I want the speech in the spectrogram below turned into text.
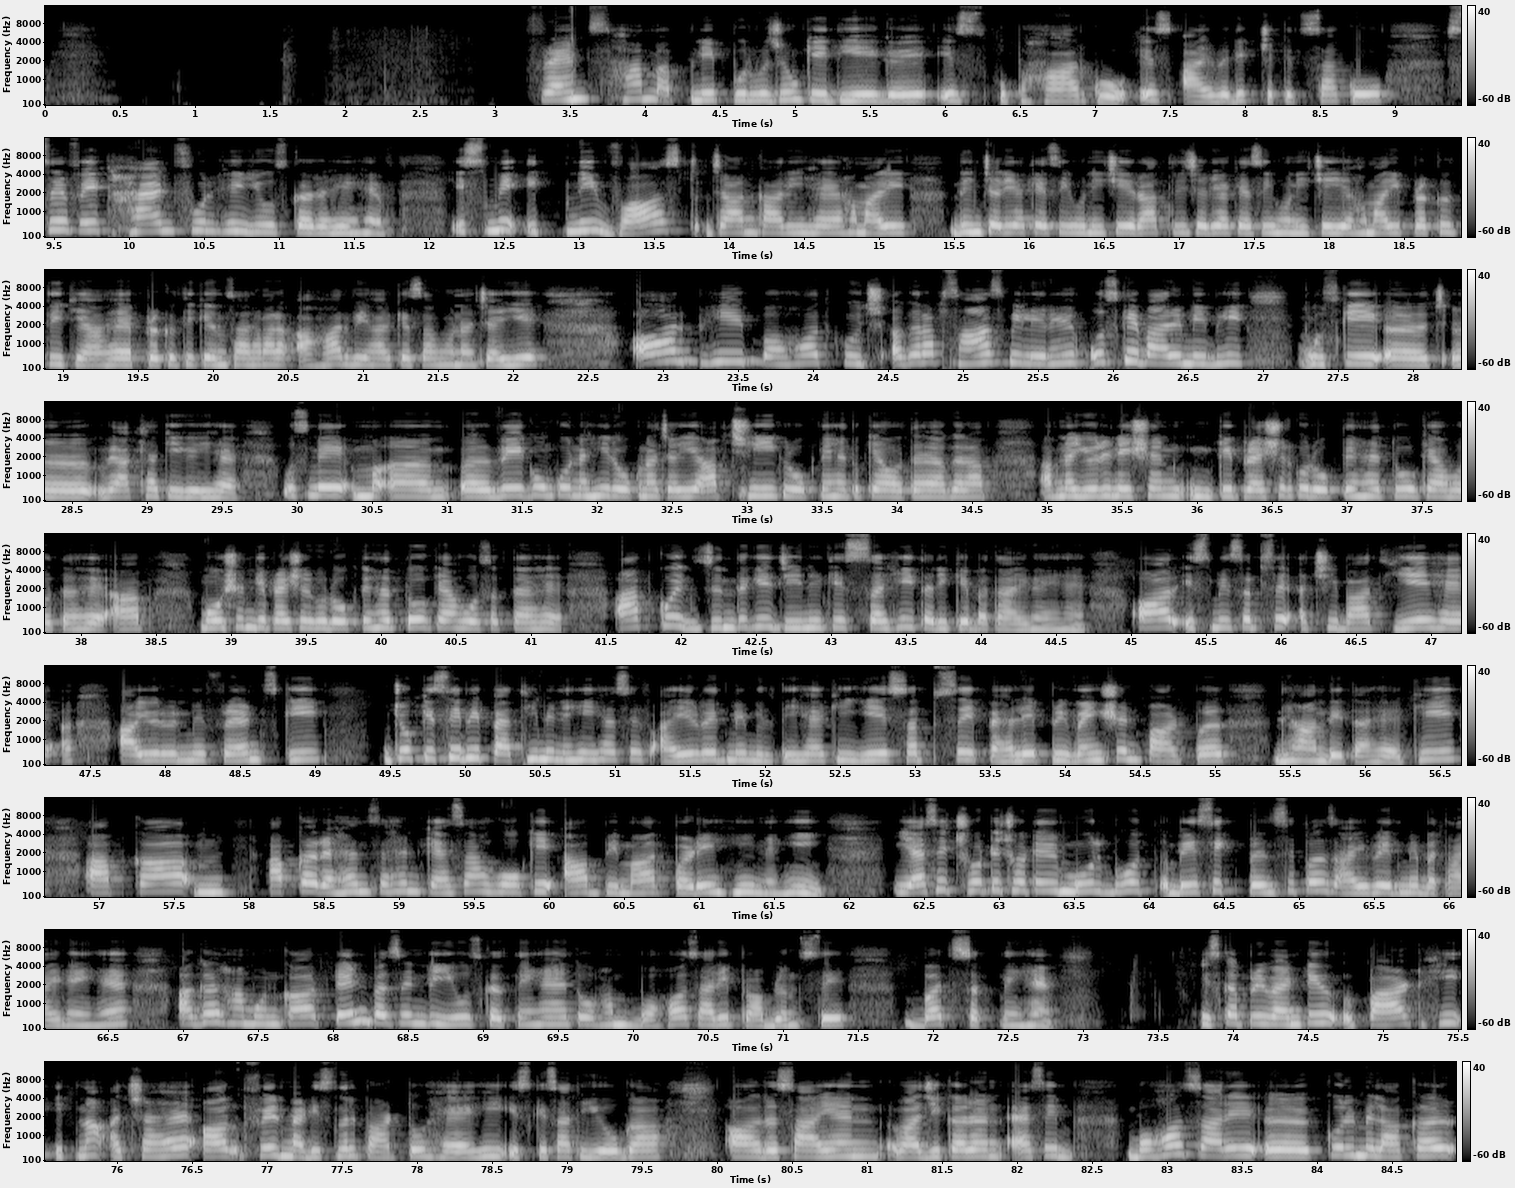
फ्रेंड्स हम अपने पूर्वजों के दिए गए इस उपहार को, इस आयुर्वेदिक चिकित्सा को सिर्फ़ एक हैंडफुल ही यूज़ कर रहे हैं। इसमें इतनी वास्ट जानकारी है। हमारी दिनचर्या कैसी होनी चाहिए? रात्रिचर्या कैसी होनी चाहिए? हमारी प्रकृति क्या है? प्रकृति के अनुसार हमारा आहार विहार कैसा होना चाहिए? और भी बहुत कुछ, अगर आप सांस भी ले रहे हैं, उसके बारे में भी उसकी व्याख्या की गई है। उसमें वेगों को नहीं रोकना चाहिए। आप छींक रोकते हैं तो क्या होता है? अगर आप अपना यूरिनेशन के प्रेशर को रोकते हैं तो क्या होता है? आप मोशन के प्रेशर को रोकते हैं तो क्या हो सकता है? आपको एक ज़िंदगी जीने के सही तरीके बताए गए हैं। और इसमें सबसे अच्छी बात ये है आयुर्वेद में फ्रेंड्स की जो किसी भी पैथी में नहीं है, सिर्फ़ आयुर्वेद में मिलती है कि ये सबसे पहले प्रिवेंशन पार्ट पर ध्यान देता है कि आपका आपका रहन सहन कैसा हो कि आप बीमार पड़े ही नहीं। ऐसे छोटे छोटे मूलभूत बेसिक प्रिंसिपल्स आयुर्वेद में बताए गए हैं। अगर हम उनका टेन परसेंट भी यूज़ करते हैं तो हम बहुत सारी प्रॉब्लम से बच सकते हैं। इसका प्रिवेंटिव पार्ट ही इतना अच्छा है और फिर मेडिसिनल पार्ट तो है ही। इसके साथ योगा और रसायन वाजीकरण ऐसे बहुत सारे कुल मिलाकर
